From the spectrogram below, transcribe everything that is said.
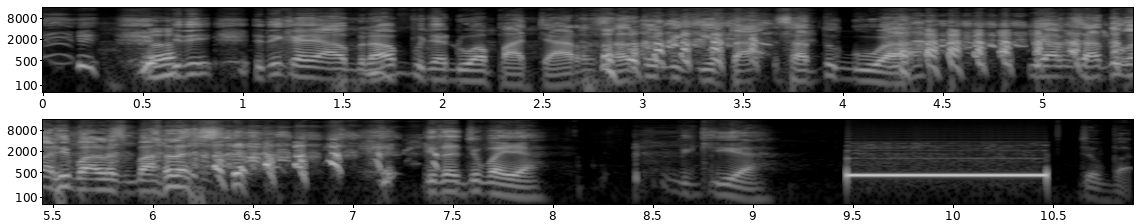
Jadi ini kayak Abraham punya dua pacar, satu Nikita, satu gua. Yang satu gak dibales-bales. Kita coba ya. Niki ya. Coba.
